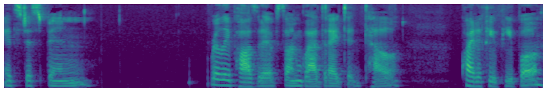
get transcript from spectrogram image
it's just been really positive. So i'm glad that i did tell quite a few people.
